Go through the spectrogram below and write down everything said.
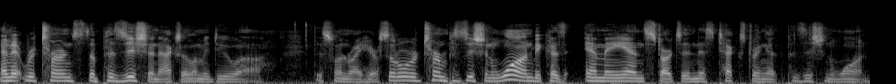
and it returns the position. Actually, let me do uh, this one right here. So it'll return position 1 because MAN starts in this text string at position 1.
